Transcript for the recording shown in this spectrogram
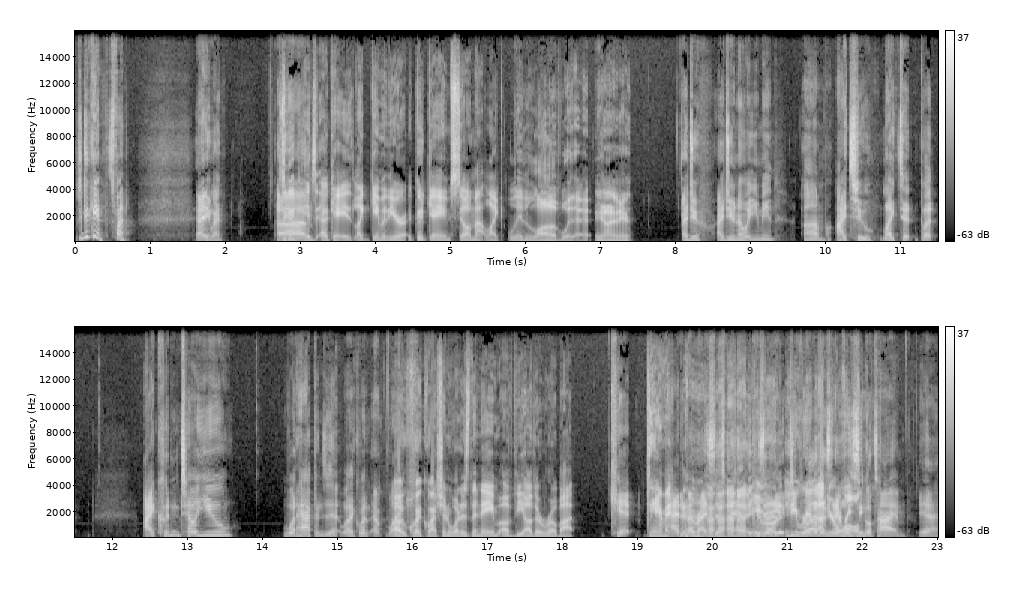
It's a good game. It's fun. Anyway, it's a good. Um, it's okay. Like game of the year, a good game. Still, I'm not like in love with it. You know what I mean? I do. I do know what you mean. Um, I too liked it, but I couldn't tell you what happens in it. Like what? Uh, like oh, quick question: What is the name of the other robot? Kit. Damn it. I had to memorize this man because wrote it, it- it you wrote derailed on us every wall. single time. Yeah.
